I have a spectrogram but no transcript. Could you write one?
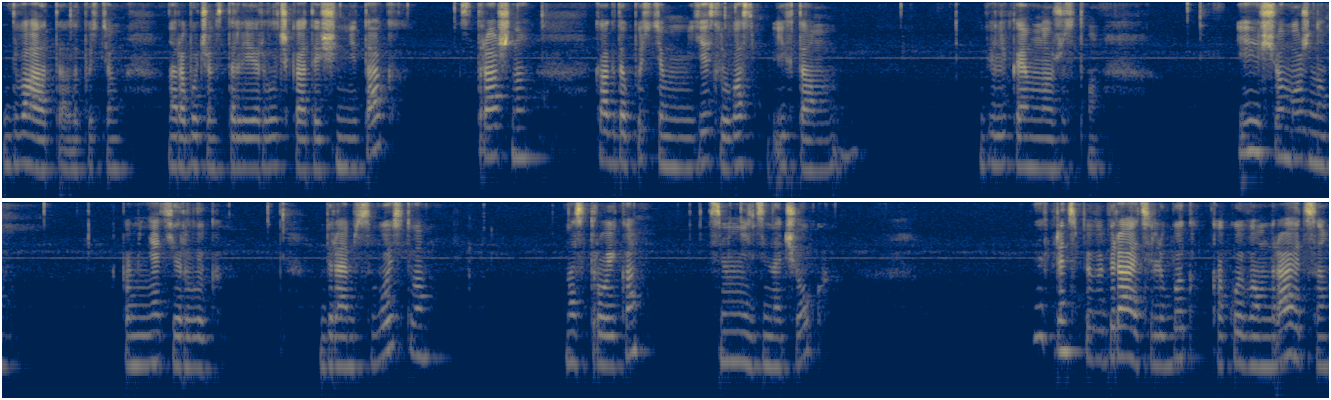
два, это, допустим, на рабочем столе ярлычка, это еще не так страшно, как, допустим, если у вас их там великое множество. И еще можно поменять ярлык. Выбираем свойства, настройка сменить значок. И, в принципе, выбираете любой, какой вам нравится.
